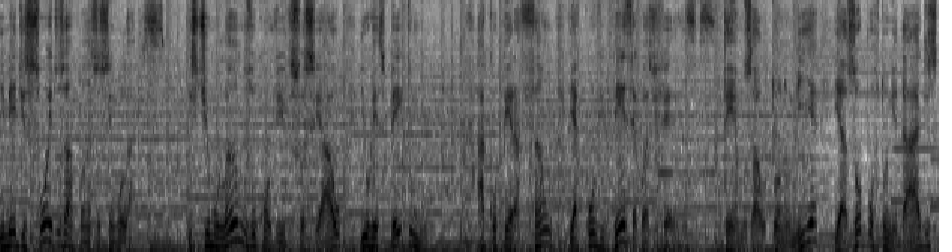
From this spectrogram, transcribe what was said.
e medições dos avanços singulares. Estimulamos o convívio social e o respeito mútuo a cooperação e a convivência com as diferenças. Temos a autonomia e as oportunidades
